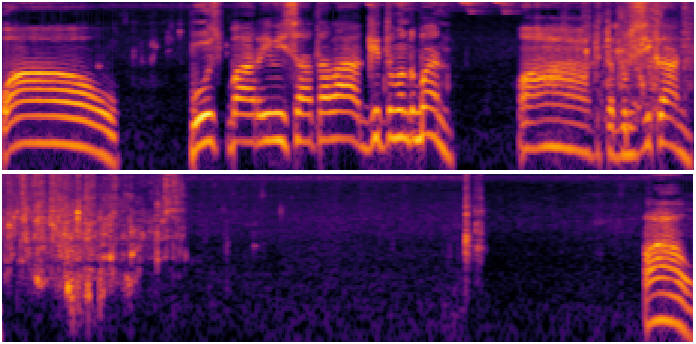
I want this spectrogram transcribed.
Wow. Bus pariwisata lagi teman-teman. Wah, kita bersihkan. Wow,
